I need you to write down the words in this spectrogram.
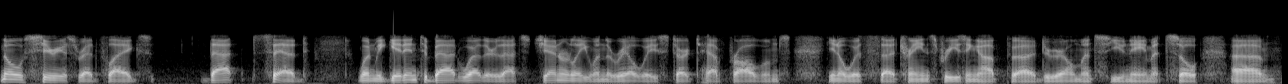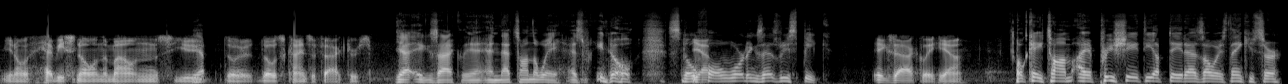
no serious red flags. That said, when we get into bad weather, that's generally when the railways start to have problems, you know, with uh, trains freezing up, uh, derailments, you name it. So, um, you know, heavy snow in the mountains, you, Yep. tho- those kinds of factors. Yeah, exactly. And that's on the way, as we know. Snowfall warnings as we speak. Exactly, yeah. Okay, Tom, I appreciate the update as always. Thank you, sir.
